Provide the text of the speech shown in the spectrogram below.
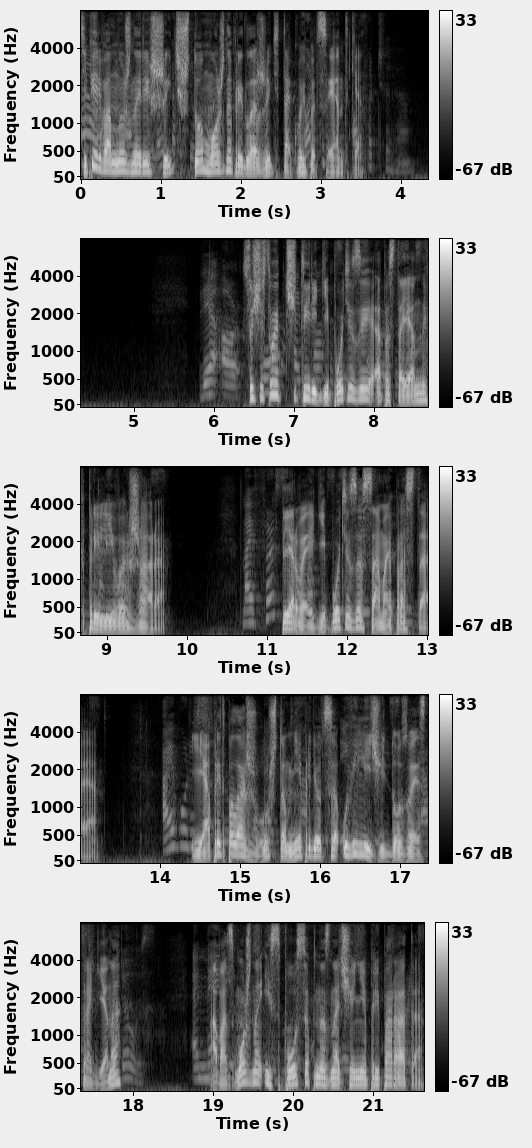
Теперь вам нужно решить, что можно предложить такой пациентке. Существует четыре гипотезы о постоянных приливах жара. Первая гипотеза самая простая. Я предположу, что мне придется увеличить дозу эстрогена, а возможно и способ назначения препарата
